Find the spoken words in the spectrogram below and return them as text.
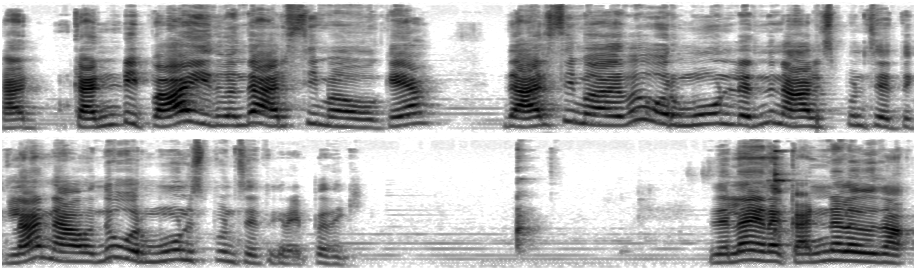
கட் கண்டிப்பாக இது வந்து அரிசி மாவு ஓகேயா இந்த அரிசி மாவு ஒரு மூணுலேருந்து நாலு ஸ்பூன் சேர்த்துக்கலாம். நான் வந்து ஒரு மூணு ஸ்பூன் சேர்த்துக்கிறேன் இப்போதைக்கு. இதெல்லாம் எனக்கு கண்ணளவு தான்.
